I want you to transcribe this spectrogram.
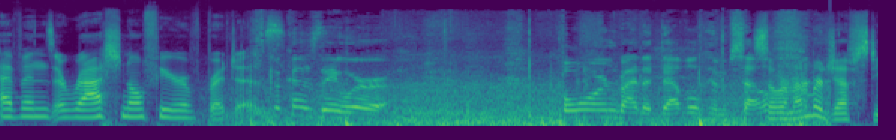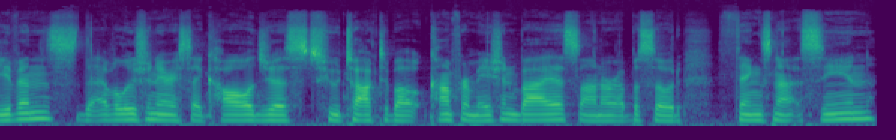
Evan's irrational fear of bridges. Because they were born by the devil himself. So remember Jeff Stevens, the evolutionary psychologist who talked about confirmation bias on our episode Things Not Seen?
